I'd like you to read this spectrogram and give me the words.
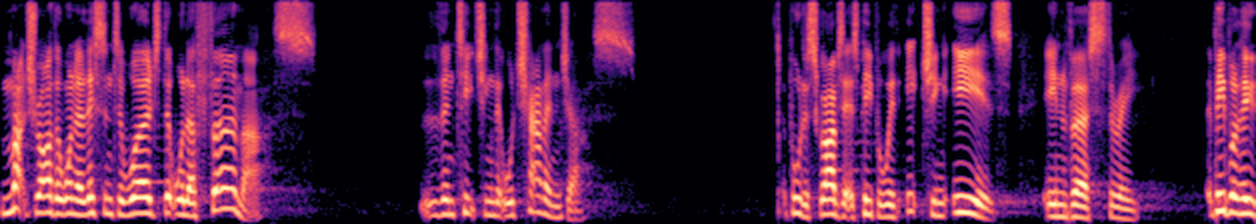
much rather want to listen to words that will affirm us than teaching that will challenge us. Paul describes it as people with itching ears in verse 3. People who,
